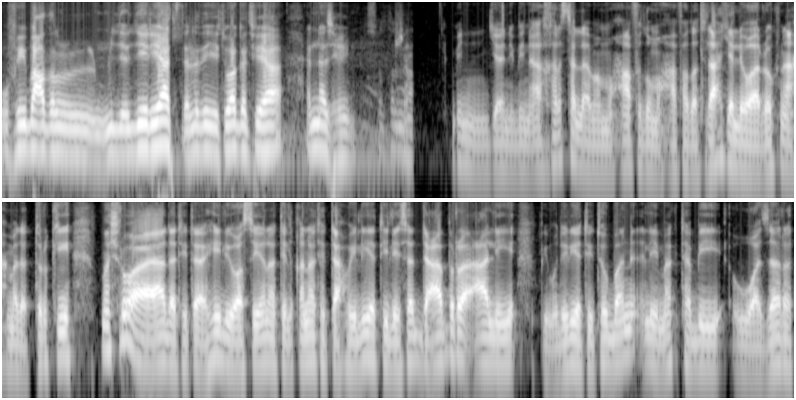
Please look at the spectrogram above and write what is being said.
وفي بعض المديريات الذي يتواجد فيها النازحين. من جانب آخر. سلم محافظ محافظة لحج اللواء الركن أحمد التركي مشروع إعادة تأهيل وصيانة القناة التحويلية لسد عبر علي بمديرية توبن لمكتب وزارة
